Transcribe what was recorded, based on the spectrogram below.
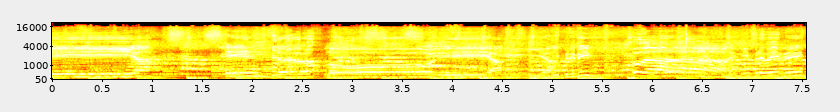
Gloria. In de gloria. Ibrahim. Hoera! Ibrahim.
